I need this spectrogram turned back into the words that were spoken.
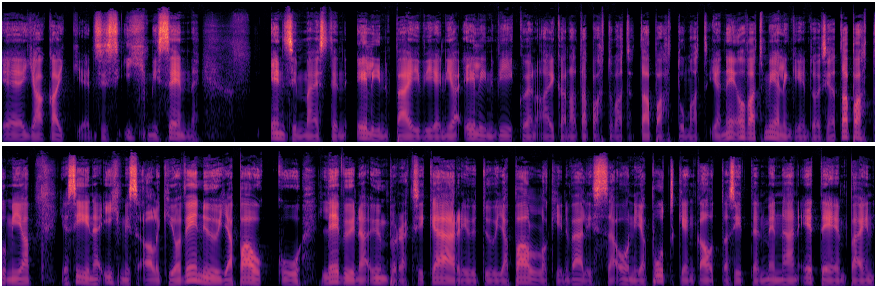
eh, ja kaikkien, siis ihmisen ensimmäisten elinpäivien ja elinviikkojen aikana tapahtuvat tapahtumat, ja ne ovat mielenkiintoisia tapahtumia, ja siinä ihmisalkio venyy ja paukkuu, levynä ympyräksi kääriytyy ja pallokin välissä on, ja putken kautta sitten mennään eteenpäin.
